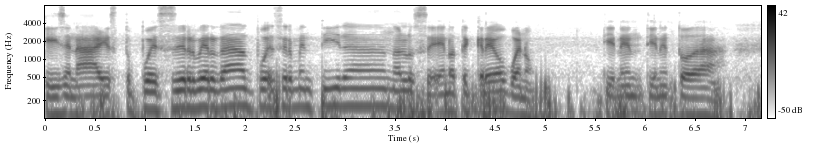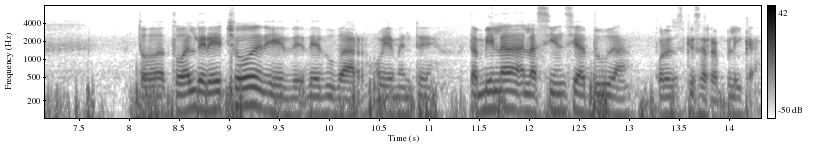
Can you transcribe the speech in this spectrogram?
Que dicen, ah, esto puede ser verdad, puede ser mentira, no lo sé, no te creo. Bueno, tienen, tienen toda todo, el derecho de, dudar, obviamente. También la, ciencia duda, por eso es que se replica.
